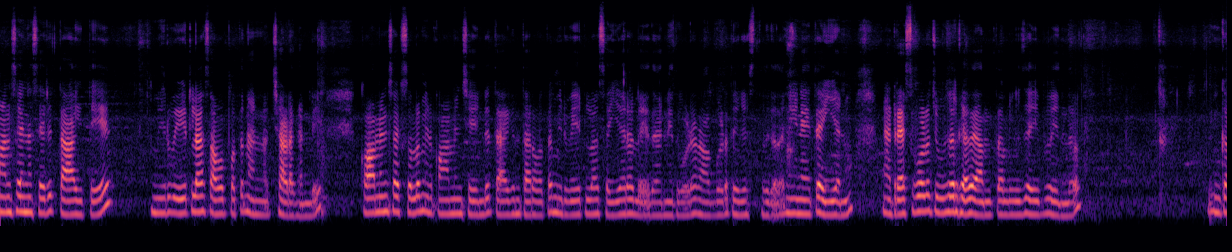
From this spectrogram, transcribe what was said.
మంత్స్ అయినా సరే తాగితే మీరు వెయిట్ లాస్ అవ్వకపోతే నన్ను వచ్చి అడగండి. కామెంట్ సెక్షన్లో మీరు కామెంట్ చేయండి. తాగిన తర్వాత మీరు వెయిట్ లాస్ అయ్యారా లేదా అనేది కూడా నాకు కూడా తెలుస్తుంది కదా. నేనైతే అయ్యాను. నా డ్రెస్ కూడా చూసారు కదా అంత లూజ్ అయిపోయిందో. ఇంకా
